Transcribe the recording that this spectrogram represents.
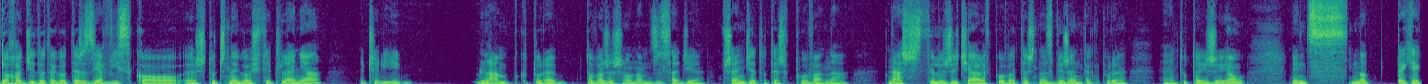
Dochodzi do tego też zjawisko e, sztucznego oświetlenia, czyli lamp, które towarzyszą nam w zasadzie wszędzie. To też wpływa na nasz styl życia, ale wpływa też na zwierzęta, które e, tutaj żyją. Więc no, tak jak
